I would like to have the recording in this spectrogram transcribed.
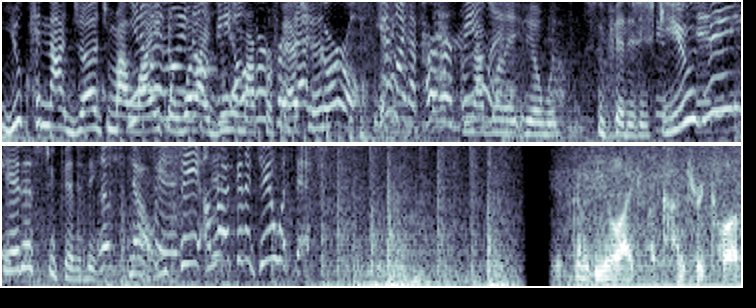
you cannot judge my You life it and might what not I do be in my over for profession. that girl. You might have hurt her feelings. I'm not going to deal with stupidity. Excuse me? Yeah, it is stupidity. No, No, you see, I'm not going to deal with this. Going to be like a country club.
